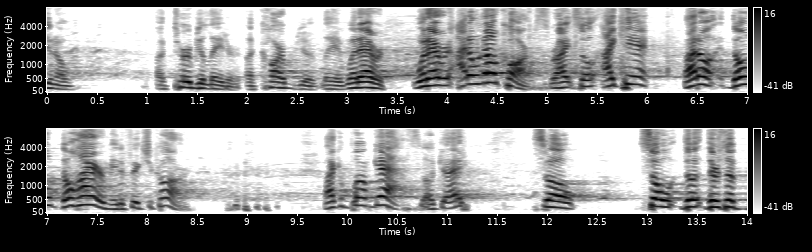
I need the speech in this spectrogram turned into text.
you know, a turbulator, a carburetor, whatever, whatever. I don't know cars, right? So I can't. I don't. Don't don't hire me to fix your car. I can pump gas, okay? So, so the, there's a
